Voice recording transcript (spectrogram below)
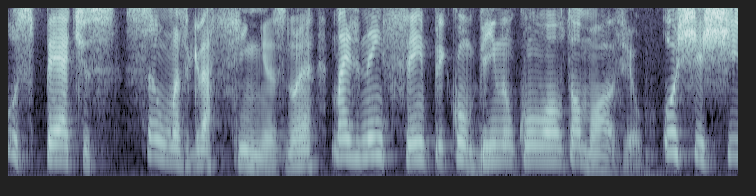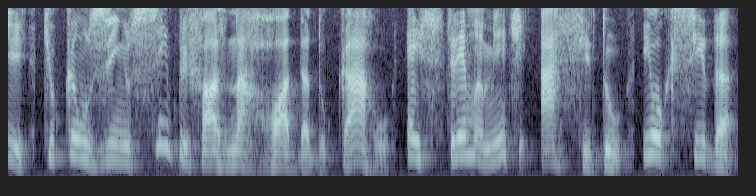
Os pets são umas gracinhas, não é? Mas nem sempre combinam com o automóvel. O xixi que o cãozinho sempre faz na roda do carro é extremamente ácido e oxida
